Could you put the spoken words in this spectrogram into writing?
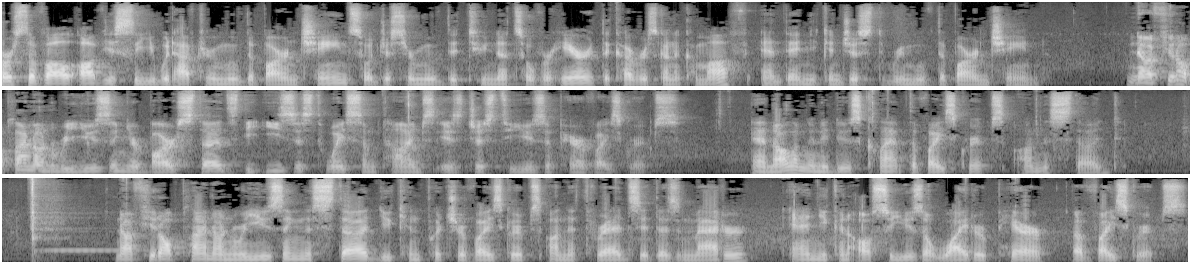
First of all, obviously you would have to remove the bar and chain, so just remove the two nuts over here. The cover is going to come off, and then you can just remove the bar and chain. Now, if you don't plan on reusing your bar studs, the easiest way sometimes is just to use a pair of vice grips. And all I'm going to do is clamp the vice grips on the stud. Now if you don't plan on reusing the stud, you can put your vice grips on the threads, it doesn't matter. And you can also use a wider pair of vice grips.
